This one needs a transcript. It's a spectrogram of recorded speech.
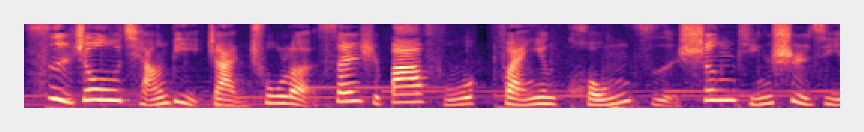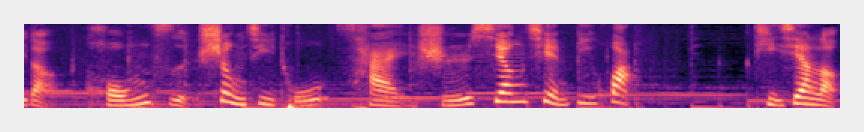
四周墙壁展出了三十八幅反映孔子生平事迹的《孔子圣迹图》彩石镶嵌壁画，体现了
